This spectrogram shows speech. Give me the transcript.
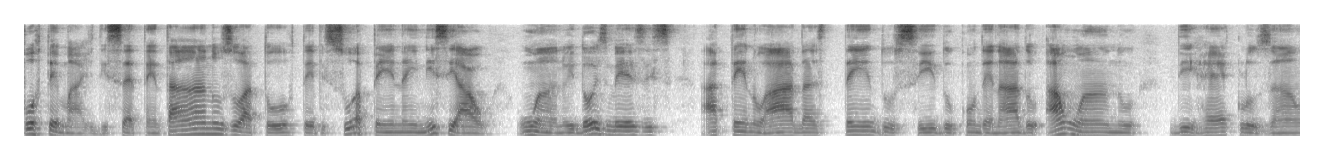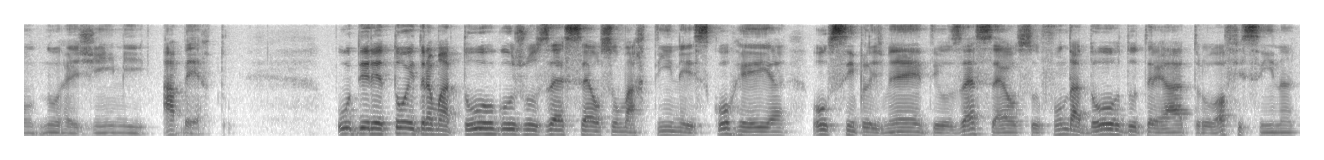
Por ter mais de 70 anos, o ator teve sua pena inicial, um ano e dois meses, atenuada, tendo sido condenado a um ano de reclusão no regime aberto. O diretor e dramaturgo José Celso Martínez Correia, ou simplesmente o Zé Celso, fundador do Teatro Oficina,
